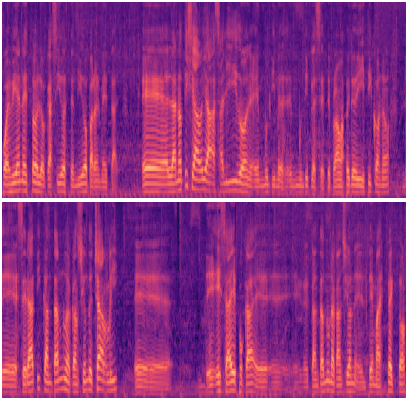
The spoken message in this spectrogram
pues bien, esto es lo que ha sido extendido para el metal. Eh, la noticia había salido en múltiples, este, programas periodísticos, ¿no? De Cerati cantando una canción de Charlie, eh, de esa época, eh, cantando una canción, el tema Spector,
